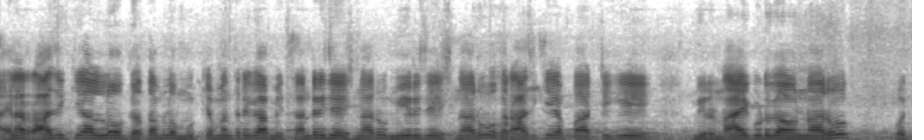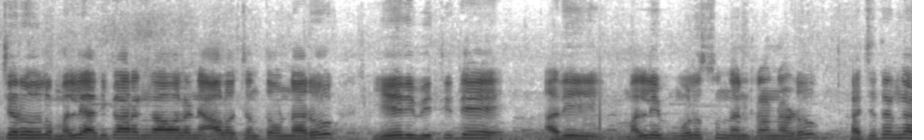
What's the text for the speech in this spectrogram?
అయినా రాజకీయాల్లో గతంలో ముఖ్యమంత్రిగా మీ తండ్రి చేసినారు మీరు చేసినారు ఒక రాజకీయ పార్టీకి మీరు నాయకుడిగా ఉన్నారు. వచ్చే రోజుల్లో మళ్ళీ అధికారం కావాలనే ఆలోచనతో ఉన్నారు. ఏది విత్తితే అది మళ్ళీ మొలుస్తుంది అంటున్నాడు ఖచ్చితంగా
